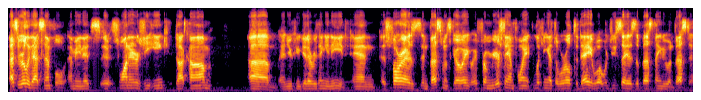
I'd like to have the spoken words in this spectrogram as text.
that's really that simple. I mean, it's, it's swanenergyinc.com, um, and you can get everything you need. And as far as investments go, from your standpoint, looking at the world today, what would you say is the best thing to invest in?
